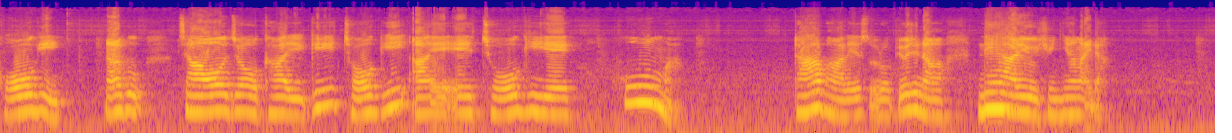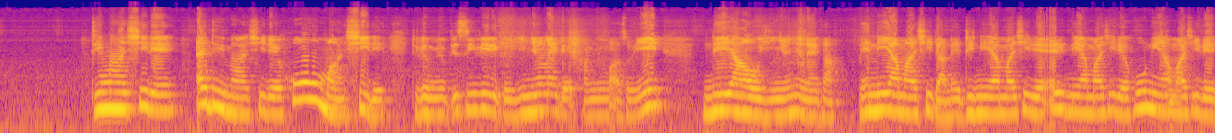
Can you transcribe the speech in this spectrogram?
ခေါဂီနောက်တစ်ခုဂျာအိုဂျောခာယီဂီဂျောဂီအာအေအေဂျောဂီရဲ့ဟူးမှာ ဒါကဘာလဲဆိုတော့ပြောချင်တာကနေဟာတွေကိုယူညွှန်းလိုက်တာဒီမှာရှိတယ်အဲ့ဒီမှာရှိတယ်ဟိုးမှာရှိတယ်ဒီလိုမျိုးပစ္စည်းလေးတွေကိုယူညွှန်းလိုက်တဲ့အခါမျိုးမှာဆိုရင်နေရာကိုယူညွှန်းနေတဲ့အခါဘယ်နေရာမှာရှိတာလဲဒီနေရာမှာရှိတယ်အဲ့ဒီနေရာမှာရှိတယ်ဟိုးနေရာမှာရှိတယ်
